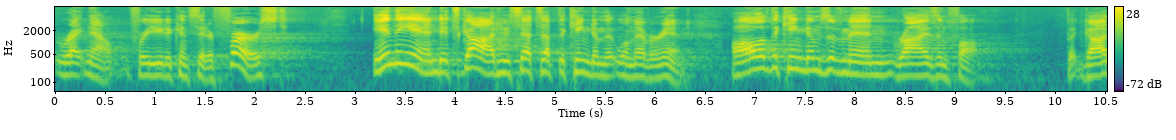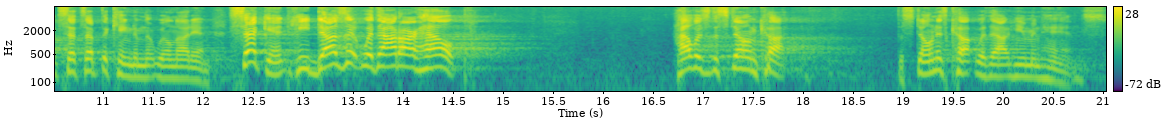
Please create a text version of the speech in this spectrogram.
right now for you to consider. First, in the end, it's God who sets up the kingdom that will never end. All of the kingdoms of men rise and fall, but God sets up the kingdom that will not end. Second, He does it without our help. How was the stone cut? The stone is cut without human hands.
